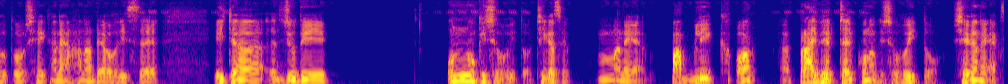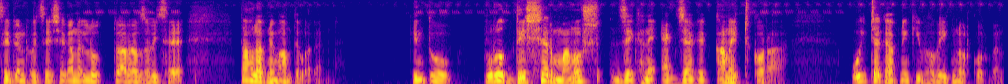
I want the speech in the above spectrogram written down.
হতো, সেখানে হানা দেওয়া হয়েছে এটা যদি অন্য কিছু হইতো, ঠিক আছে? মানে পাবলিক অর প্রাইভেট টাইপ কোনো কিছু হইতো, সেখানে অ্যাক্সিডেন্ট হয়েছে সেখানে লুটতারাজ হয়েছে তাহলে আপনি মানতে পারেন। কিন্তু পুরো দেশের মানুষ যেখানে এক জায়গায় কানেক্ট করা, ওইটাকে আপনি কীভাবে ইগনোর করবেন?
